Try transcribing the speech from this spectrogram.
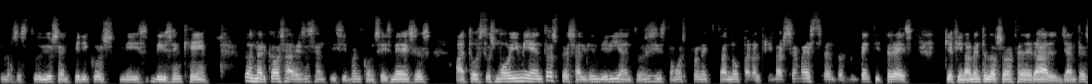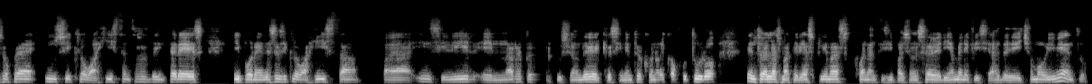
los estudios empíricos dicen que los mercados a veces se anticipan con seis meses a todos estos movimientos, pues alguien diría, entonces si estamos proyectando para el primer semestre del 2023, que finalmente la Reserva Federal ya empezó fue un ciclo bajista, en tasas de interés y poner ese ciclo bajista va a incidir en una repercusión de crecimiento económico futuro, entonces las materias primas con anticipación se verían beneficiadas de dicho movimiento.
